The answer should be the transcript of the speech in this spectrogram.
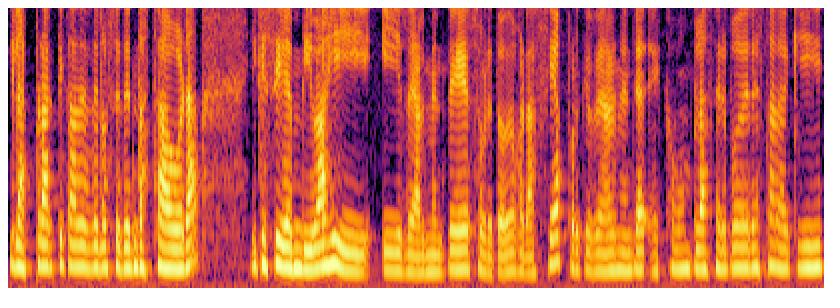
y las prácticas desde los 70 hasta ahora y que siguen vivas y, y, realmente, sobre todo, gracias, porque realmente es como un placer poder estar aquí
